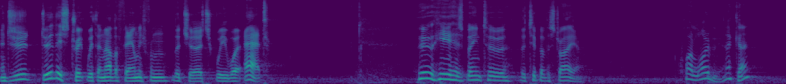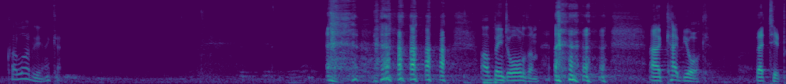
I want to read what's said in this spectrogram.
And to do this trip with another family from the church we were at. Who here has been to the tip of Australia? Quite a lot of you, okay. Quite a lot of you, okay. I've been to all of them. uh, Cape York that tip.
